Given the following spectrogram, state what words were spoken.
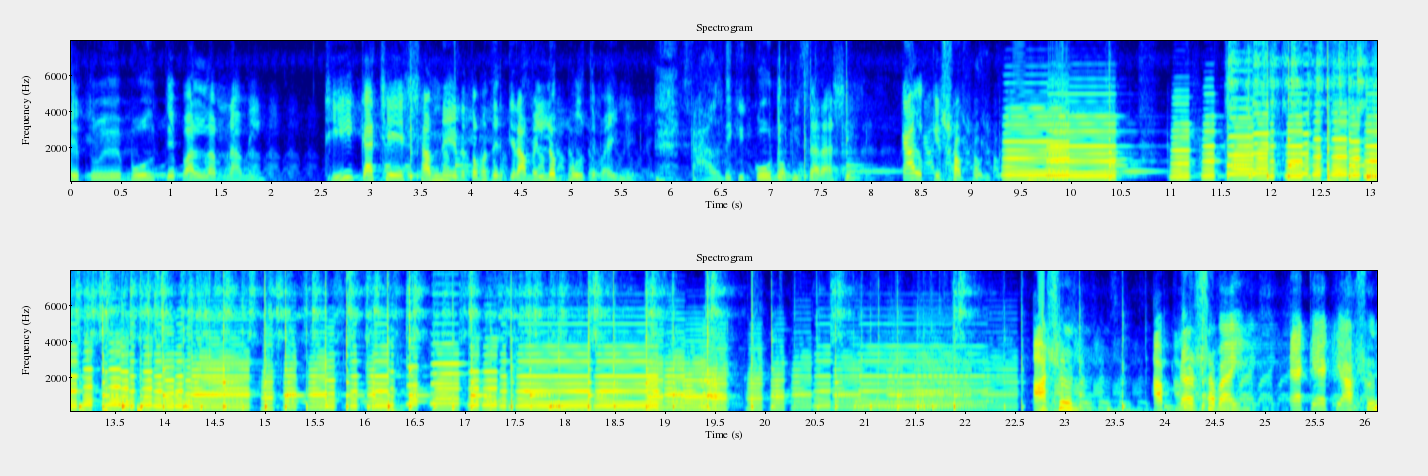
এ তো বলতে পারলাম না আমি। ঠিক আছে, এর সামনে এটা তো আমাদের গ্রামের লোক বলতে পারিনি। কাল দেখি কোন অফিসার আসে, কালকে সব বলব। আসুন, আপনার সবাই একে একে আসুন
